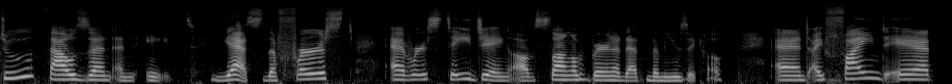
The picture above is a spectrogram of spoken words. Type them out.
2008. Yes, the first ever staging of Song of Bernadette the musical. And I find it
